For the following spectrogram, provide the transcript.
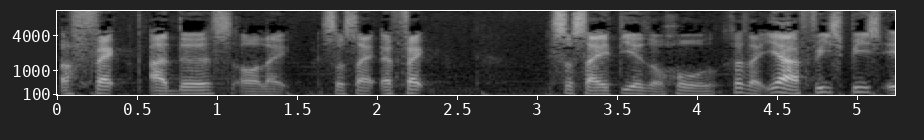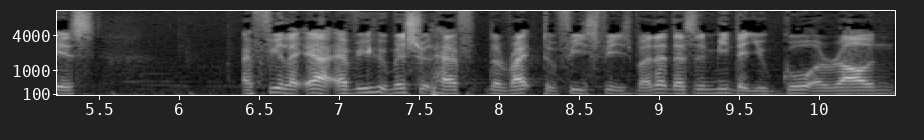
affect others or like society affect society as a whole. Because like yeah, free speech is. I feel like yeah, every human should have the right to free speech, but that doesn't mean that you go around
